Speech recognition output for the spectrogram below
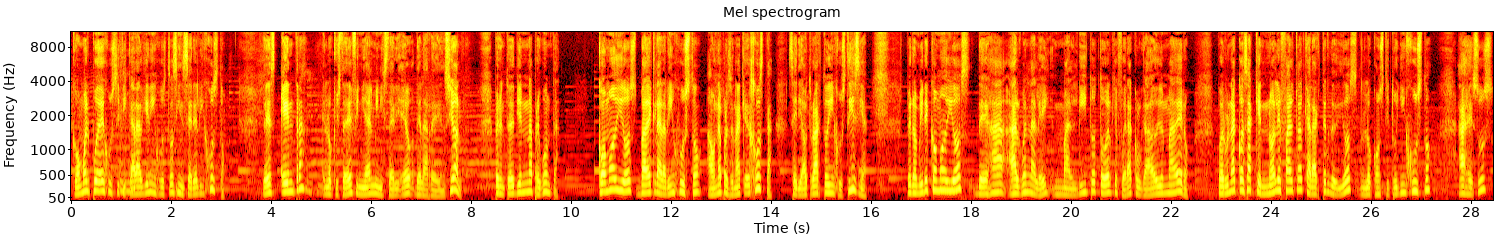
¿Cómo él puede justificar a alguien injusto sin ser el injusto? Entonces entra en lo que usted definía del ministerio de la redención. Pero entonces viene una pregunta. ¿Cómo Dios va a declarar injusto a una persona que es justa? Sería otro acto de injusticia. Pero mire cómo Dios deja algo en la ley, maldito todo el que fuera colgado de un madero. Por una cosa que no le falta al carácter de Dios, lo constituye injusto a Jesús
